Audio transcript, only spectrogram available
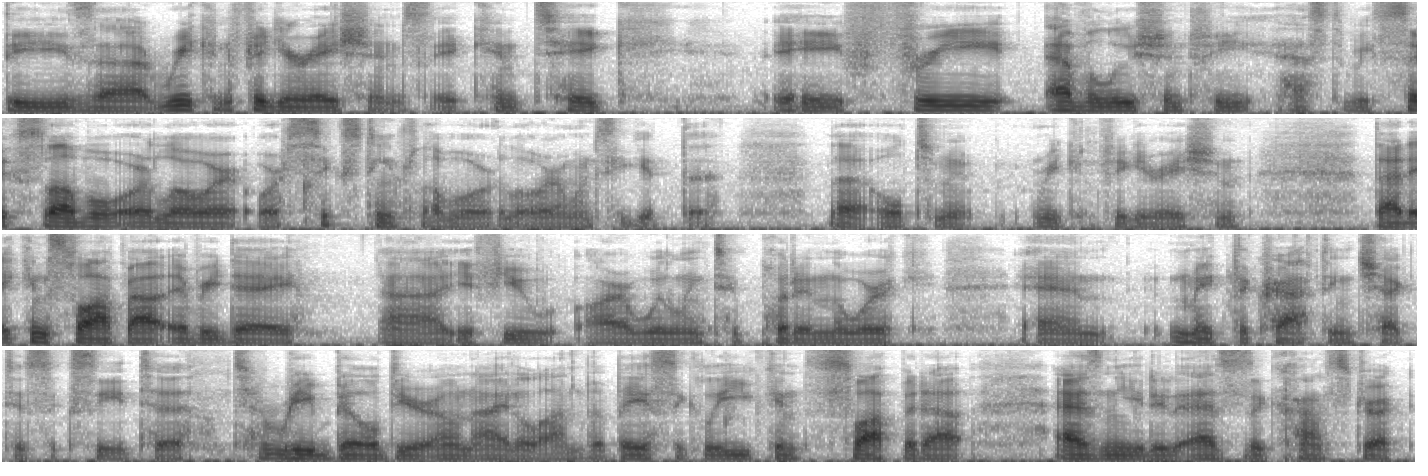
these uh, reconfigurations. It can take a free evolution feat. It has to be sixth level or lower, or 16th level or lower once you get the, the ultimate reconfiguration. That it can swap out every day uh, if you are willing to put in the work and make the crafting check to succeed to, to rebuild your own Eidolon. But basically, you can swap it out as needed as the construct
